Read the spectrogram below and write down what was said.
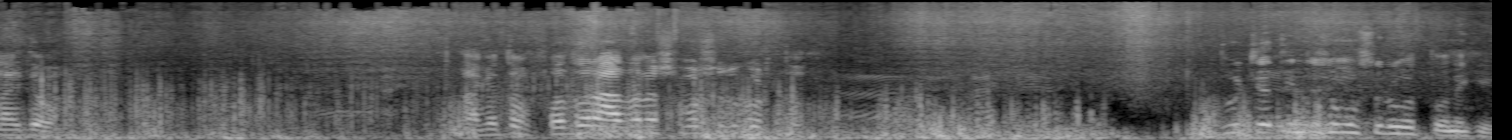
বানাই দাও আগে তো ফজর আজানের সময় শুরু করতো। দুইটা তিনটে সময় শুরু করতো নাকি?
